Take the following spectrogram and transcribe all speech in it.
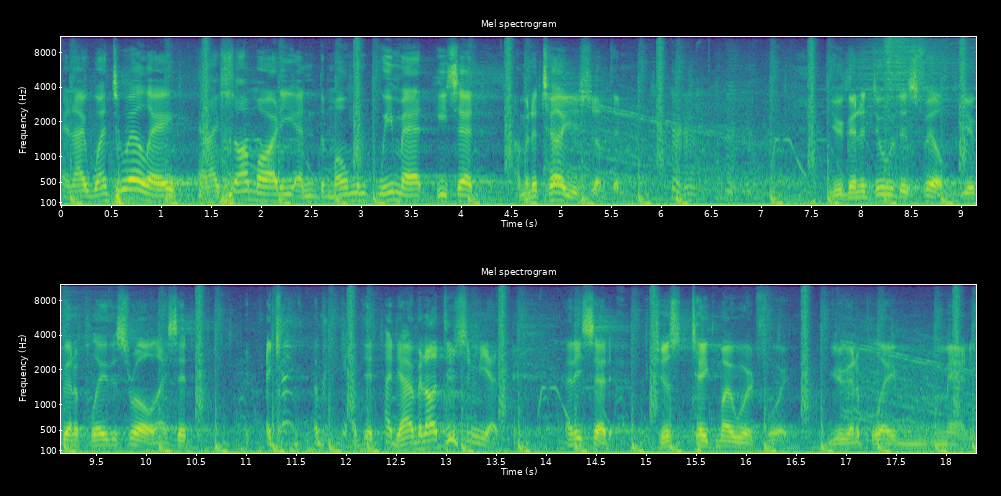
And I went to LA and I saw Marty, and the moment we met, he said, I'm going to tell you something. You're going to do this film. You're going to play this role. And I said, I, I, mean, I, did, I haven't auditioned yet. And he said, just take my word for it. You're going to play Manny.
